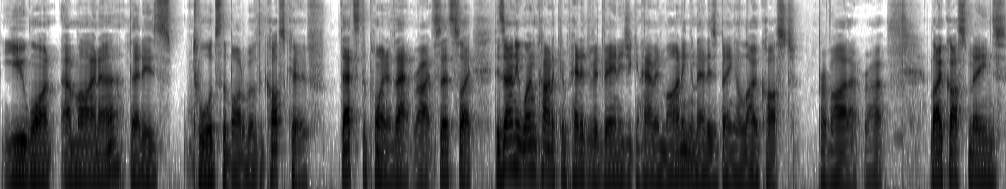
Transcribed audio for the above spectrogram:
you want a miner that is towards the bottom of the cost curve. That's the point of that, right? So it's like there's only one kind of competitive advantage you can have in mining, and that is being a low cost provider, right? Low cost means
